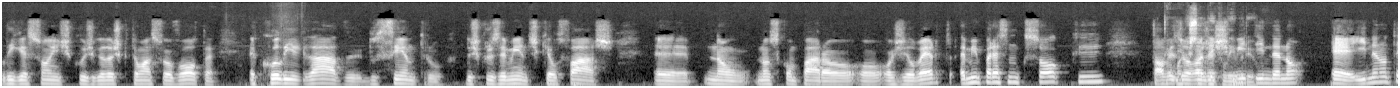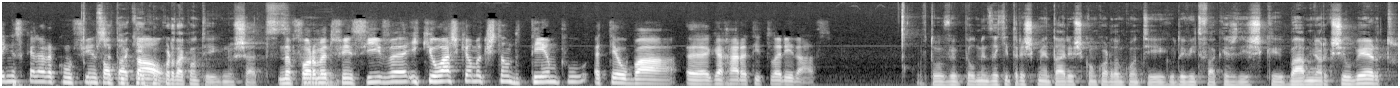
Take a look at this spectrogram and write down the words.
ligações com os jogadores que estão à sua volta, a qualidade do centro, dos cruzamentos que ele faz, não, não se compara ao, ao, ao Gilberto. A mim parece-me que só que talvez é o Roger Schmidt ainda não, é, ainda não tenha se calhar a confiança o total está aqui a concordar contigo no chat. Na forma é... defensiva e que eu acho que é uma questão de tempo até o Bá uh, agarrar a titularidade. Estou a ver pelo menos aqui três comentários que concordam contigo. O David Facas diz que Bá melhor que Gilberto,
